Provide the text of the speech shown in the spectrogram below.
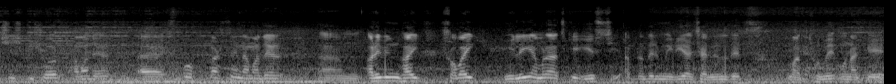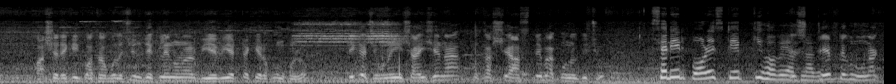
আশিস কিশোর আমাদের স্পোর্টস পার্সন আমাদের আম, অরবিন্দ ভাই সবাই মিলেই আমরা আজকে এসেছি আপনাদের মিডিয়া চ্যানেলদের মাধ্যমে। ওনাকে পাশে রেখেই কথা বলেছেন দেখলেন ওনার বিহেভিয়ারটা কীরকম হলো। ঠিক আছে উনি চাইছে না প্রকাশ্যে আসতে বা কোনো কিছু। স্যার এর পরে স্টেপ কি হবে আপনাদের? স্টেপ দেখুন ওনাকে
